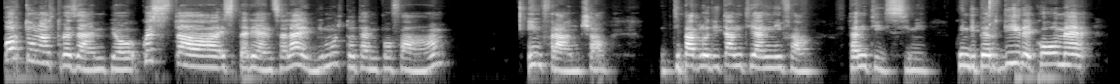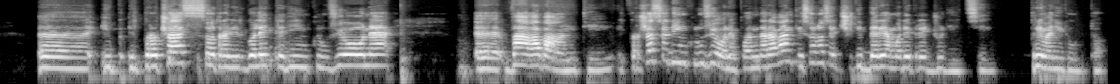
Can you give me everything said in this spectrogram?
Porto un altro esempio. Questa esperienza la ebbi molto tempo fa in Francia. Ti parlo di tanti anni fa, tantissimi. Quindi per dire come eh, il, il, processo, tra virgolette, di inclusione eh, va avanti. Il processo di inclusione può andare avanti solo se ci liberiamo dei pregiudizi, prima di tutto.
